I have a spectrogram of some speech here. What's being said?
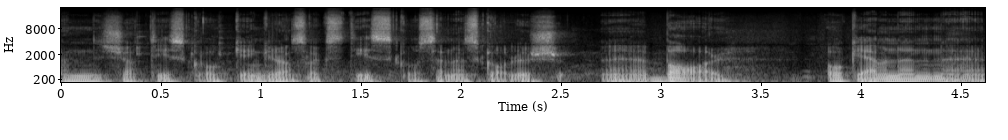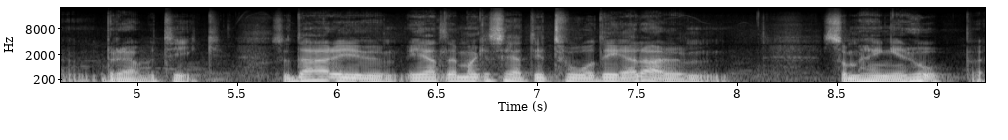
en köttdisk och en grönsaksdisk och sen en skaldjursbar. Och även en eh, brödbutik. Så där är ju, egentligen man kan säga att det är två delar mm, som hänger ihop. Eh,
